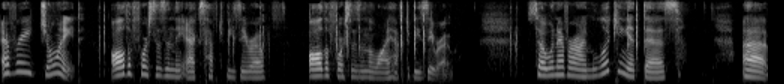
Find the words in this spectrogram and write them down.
Every joint, all the forces in the x have to be zero. All the forces in the y have to be zero. So whenever I'm looking at this, uh,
